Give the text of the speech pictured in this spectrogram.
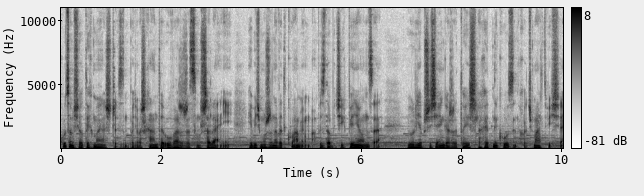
kłócą się o tych mężczyzn, ponieważ Hunter uważa, że są szaleni i być może nawet kłamią, aby zdobyć ich pieniądze. Julia przysięga, że to jest szlachetny kuzyn, choć martwi się,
